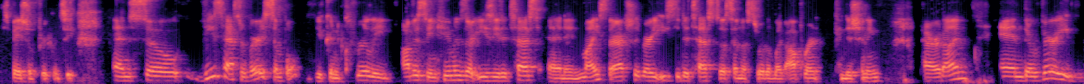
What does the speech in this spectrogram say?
spatial frequency. And so these tests are very simple. You can clearly, obviously, in humans, they're easy to test, and in mice, they're actually very easy to test us in a sort of like operant conditioning paradigm. And they're very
